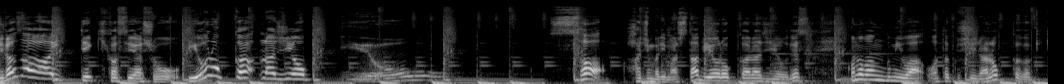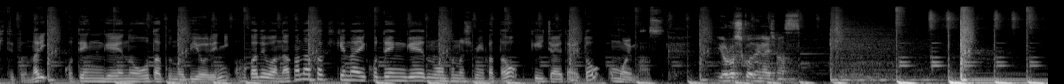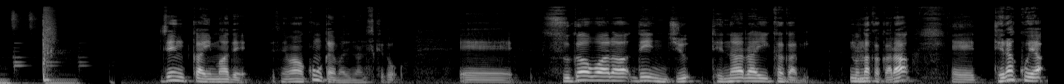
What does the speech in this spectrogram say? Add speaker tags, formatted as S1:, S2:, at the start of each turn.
S1: 白沢行って聞かせやしょう。ビオロッカラジオ。さあ始まりました。ビオロッカラジオです。この番組は私ラロッカが聞き手となり古典芸能オタクのビオレに他ではなかなか聞けない古典芸能の楽しみ方を聞いちゃいたいと思います。
S2: よろしくお願いします。
S1: 前回までですね、まあ、今回までなんですけど、えー菅原伝授手習い鏡の中から、えー寺子屋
